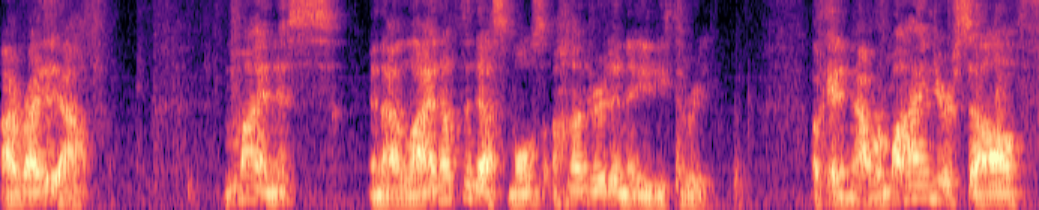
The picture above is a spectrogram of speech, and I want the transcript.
I write it out, minus, and I line up the decimals, 183. Okay, now remind yourself,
